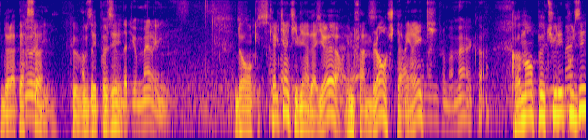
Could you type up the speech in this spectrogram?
de la personne que vous épousez. Donc, quelqu'un qui vient d'ailleurs, une femme blanche d'Amérique, comment peux-tu l'épouser?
